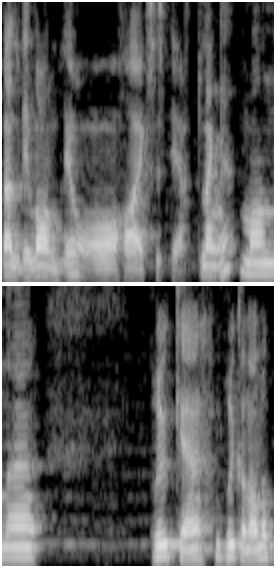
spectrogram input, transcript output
veldig vanlig og har eksistert lenge. Man bruker brukernavn og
